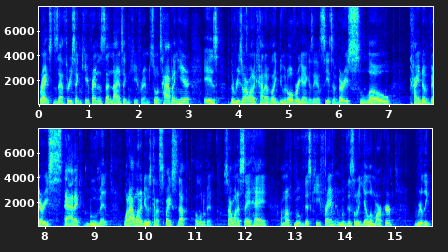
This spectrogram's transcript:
right? So this is that three second keyframe, this is that nine second keyframe. So what's happening here is the reason I want to kind of like do it over again because you can see it's a very slow, kind of very static movement. What I want to do is kind of spice it up a little bit. So I want to say, hey, I'm gonna move this keyframe and move this little yellow marker really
